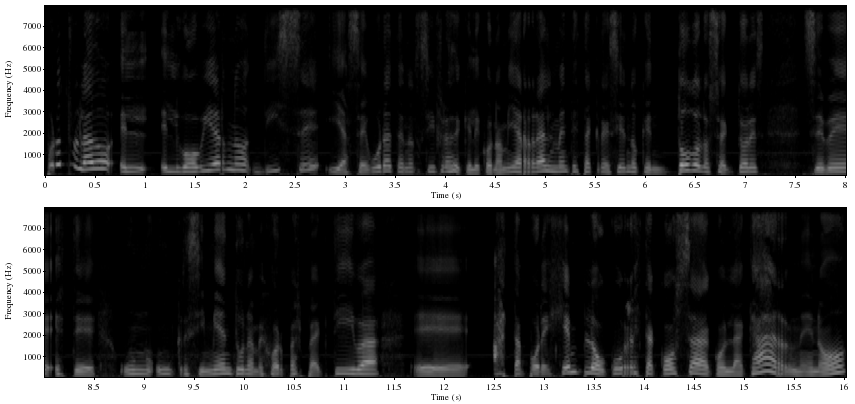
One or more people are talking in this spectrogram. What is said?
Por otro lado, el, el, gobierno dice y asegura tener cifras de que la economía realmente está creciendo, que en todos los sectores se ve este, un, crecimiento, una mejor perspectiva. Eh, hasta, por ejemplo, ocurre esta cosa con la carne, ¿no?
